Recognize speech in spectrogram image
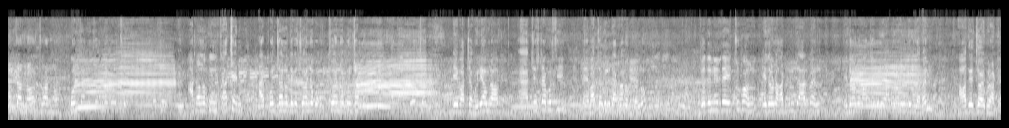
পঞ্চান্ন চুয়ান্ন। পঞ্চান্ন চুয়ান্ন বলছে। আটান্ন তিনি চাচ্ছেন আর পঞ্চান্ন থেকে চুয়ান্ন চুয়ান্ন পঞ্চান্ন বলছেন। এই বাচ্চাগুলি আমরা চেষ্টা করছি বাচ্চাগুলি দেখানোর জন্য। যদি নিতে ইচ্ছুক হন এই ধরনের হাটগুলিতে আসবেন এই ধরনের বাচ্চাগুলি অ্যাভেলেবল পেয়ে যাবেন আমাদের জয়পুর হাটে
